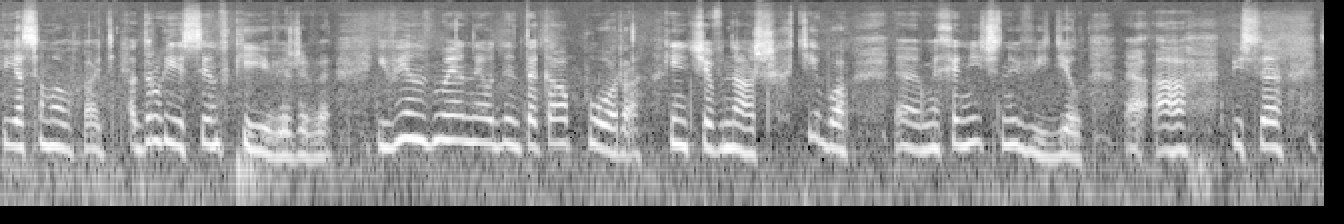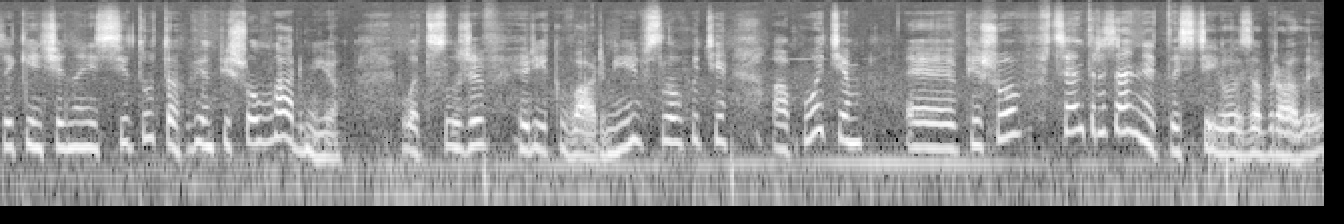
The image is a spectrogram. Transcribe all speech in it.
Я сама в хаті, а другий син в Києві живе. І він в мене один така опора. Кінчив наш хтібо е, механічний відділ. Е, А після закінчення інституту він пішов в армію. От служив рік в армії в Славуті, а потім е, пішов в центр зайнятості. Його забрали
